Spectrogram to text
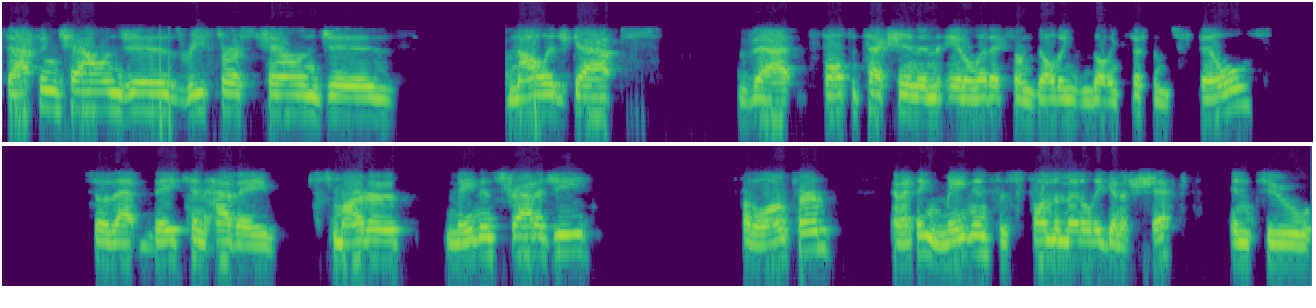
staffing challenges, resource challenges, knowledge gaps that fault detection and analytics on buildings and building systems fills so that they can have a smarter maintenance strategy for the long term. And I think maintenance is fundamentally going to shift into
